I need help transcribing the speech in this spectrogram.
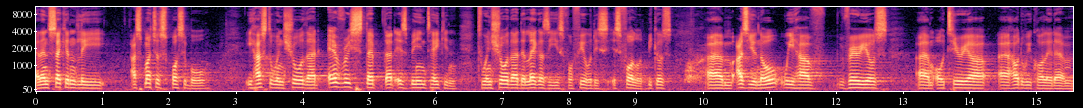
And then, secondly, as much as possible, it has to ensure that every step that is being taken to ensure that the legacy is fulfilled is, is followed. Because, um, as you know, we have various um, ulterior, uh, how do we call it, um,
